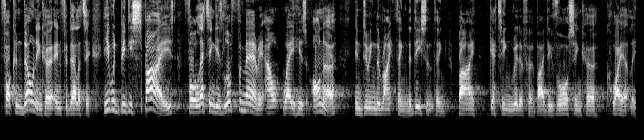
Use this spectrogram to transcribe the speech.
for condoning her infidelity. He would be despised for letting his love for Mary outweigh his honour in doing the right thing, the decent thing, by getting rid of her, by divorcing her quietly.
